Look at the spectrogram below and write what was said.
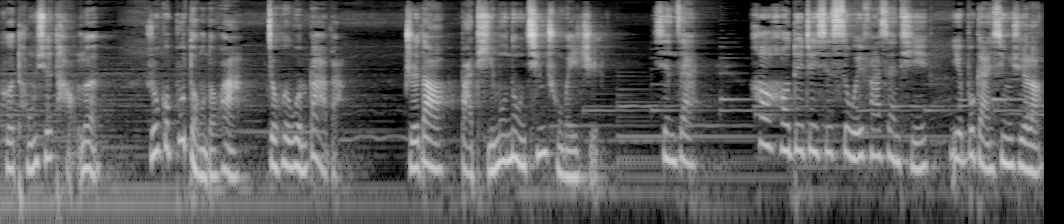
和同学讨论，如果不懂的话，就会问爸爸，直到把题目弄清楚为止。现在。浩浩对这些思维发散题也不感兴趣了。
